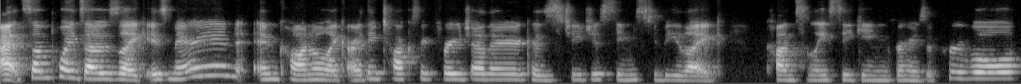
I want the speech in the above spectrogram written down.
at some points I was like, is Marianne and Connell like, are they toxic for each other? Because she just seems to be like constantly seeking for his approval.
